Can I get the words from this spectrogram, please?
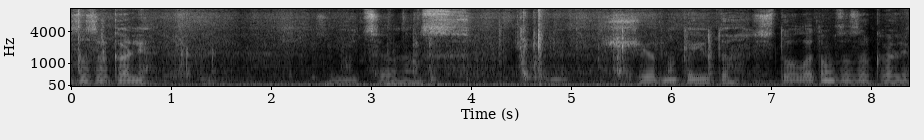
зазеркалі. І у нас ще одна каюта з туалетом в зазеркалі.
